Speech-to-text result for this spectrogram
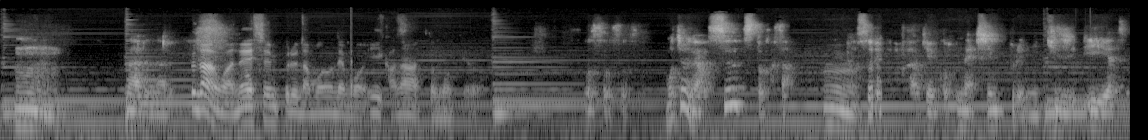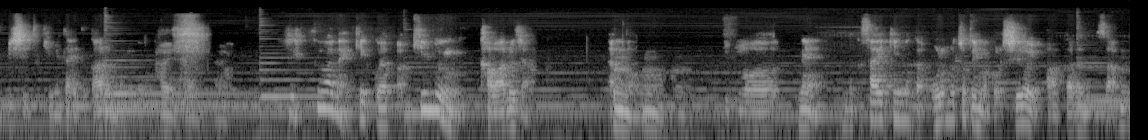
うん。なるなる。普段はね、シンプルなものでもいいかなと思うけど。そうそうそうそう。もちろんね、スーツとかさ、うん。そういうのが結構ね、シンプルに生地いいやつビシッと決めたいとかあるんだけど、はいはいはい。私服はね、結構やっぱ気分変わるじゃん。あの、うん色ね、なんか最近なんか俺もちょっと今これ白いパーカーだけどさ、うん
